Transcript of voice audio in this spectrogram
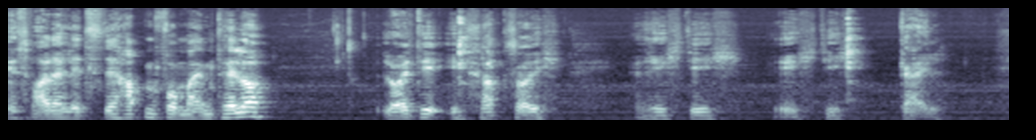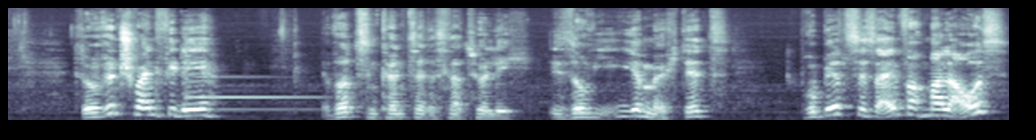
Es war der letzte Happen von meinem Teller. Leute, ich sag's euch, richtig, richtig geil. So, Rindschweinfilet. Würzen könnt ihr das natürlich so wie ihr möchtet. Probiert es einfach mal aus.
